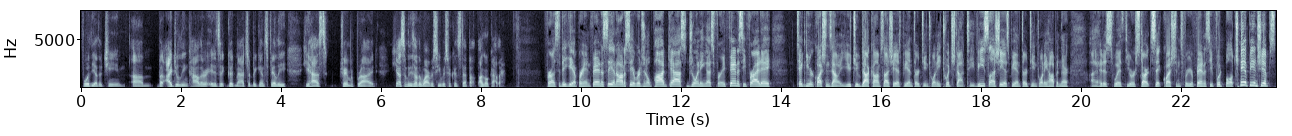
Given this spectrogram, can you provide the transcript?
for the other team. Um, but I do lean Kyler. It is a good matchup against Philly. He has Trey McBride. He has some of these other wide receivers who could step up. I'll go Kyler. Faraz, Siddiqi Upper Hand Fantasy, an Audacy original podcast, joining us for a Fantasy Friday. Taking your questions now at youtube.com slash ESPN 1320, twitch.tv slash ESPN 1320. Hop in there. Uh, hit us with your start sit questions for your fantasy football championships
